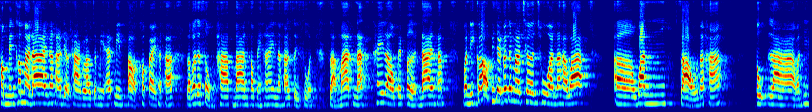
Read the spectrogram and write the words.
คอมเมนต์เข้ามาได้นะคะ เดี๋ยวทางเราจะมีแอดมินตอบเข้าไปนะคะเราก็จะส่งภาพบ้านเข้าไปให้นะคะสวยๆสามารถนัดให้เราไปเปิดได้นะคะ วันนี้ก็พี่แจงก็จะมาเชิญชวนนะคะว่า วันเสาร์นะคะ ตุลาวันที่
